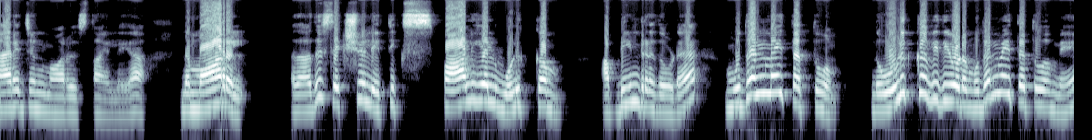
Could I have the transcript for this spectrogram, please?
மேரேஜ் அண்ட் மாரல்ஸ் தான் இல்லையா? இந்த மாரல் அதாவது செக்ஷுவல் எத்திக்ஸ் பாலியல் ஒழுக்கம் அப்படின்றதோட முதன்மை தத்துவம். இந்த ஒழுக்க விதியோட முதன்மை தத்துவமே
